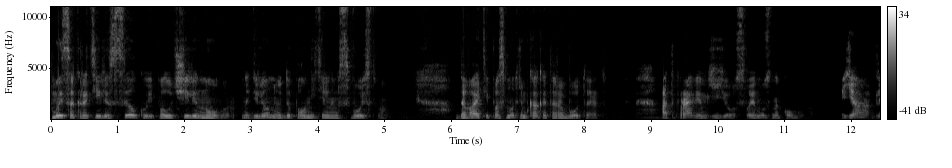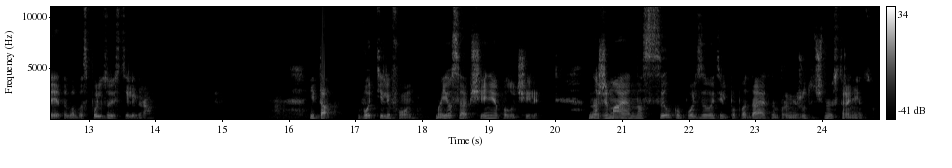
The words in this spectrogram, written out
Мы сократили ссылку и получили новую, наделенную дополнительным свойством. Давайте посмотрим, как это работает. Отправим ее своему знакомому. Я для этого воспользуюсь Telegram. Итак, вот телефон, мое сообщение получили. Нажимая на ссылку, пользователь попадает на промежуточную страницу.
